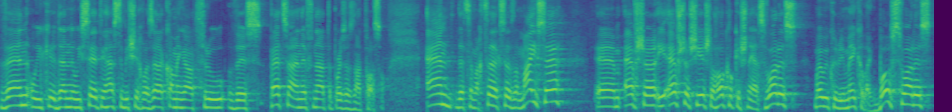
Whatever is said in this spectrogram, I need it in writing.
then we could, then we say it has to be shikva zera coming out through this petza, and if not, the person is not possible. And the Tzemach Tzedek says the Maise, after after sheyesh lahokol kishnei asvaris, maybe we could be making like both svaris.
